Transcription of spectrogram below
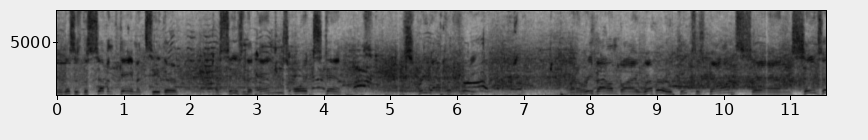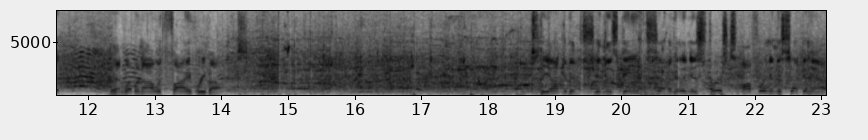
And this is the seventh game. It's either a season that ends or extends. Sprewell for three. And a rebound by Webber, who keeps his balance and saves it. And Webber now with five rebounds. Stojakovic in this game seven, hitting his first offering in the second half.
